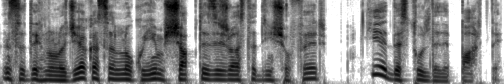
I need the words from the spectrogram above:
Însă tehnologia ca să înlocuim 70% din șoferi e destul de departe.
